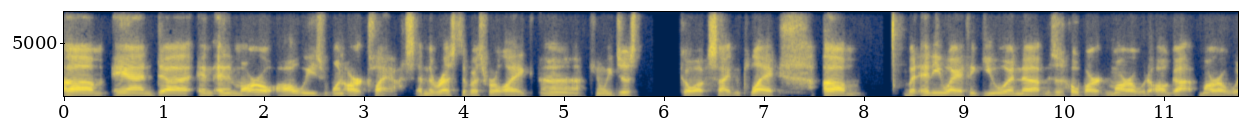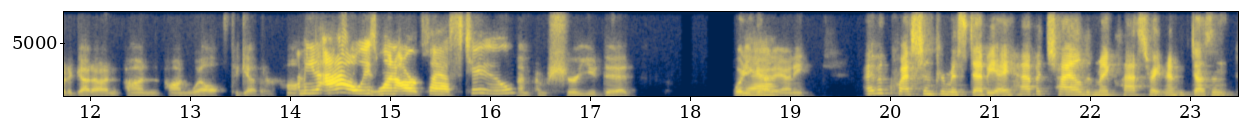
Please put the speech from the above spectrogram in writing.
Um, and uh, and and Mara always won art class, and the rest of us were like, uh, "Can we just go outside and play?" Um, but anyway, I think you and uh, Mrs. Hobart and Mara would all got Mara would have got on on on well together. Huh? I mean, I always won art class too. I'm, I'm sure you did. What do you got, Annie? I have a question for Miss Debbie. I have a child in my class right now who doesn't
